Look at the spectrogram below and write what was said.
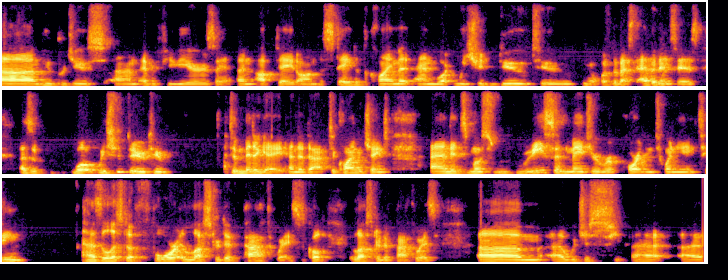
um, who produce um, every few years a, an update on the state of the climate and what we should do to, you know, what the best evidence is as what we should do to to mitigate and adapt to climate change. And its most recent major report in 2018 has a list of four illustrative pathways. It's called illustrative pathways, um, uh, which is uh, uh,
